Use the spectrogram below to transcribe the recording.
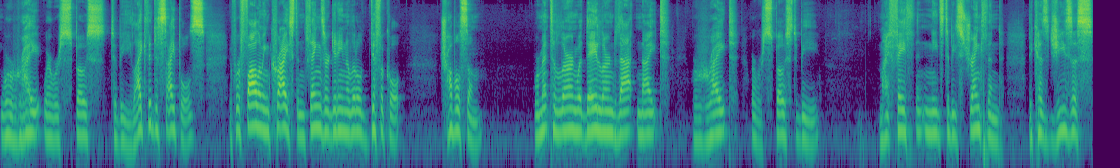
We're right where we're supposed to be. Like the disciples, if we're following Christ and things are getting a little difficult, troublesome, we're meant to learn what they learned that night. We're right where we're supposed to be. My faith needs to be strengthened because Jesus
